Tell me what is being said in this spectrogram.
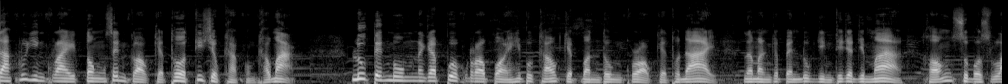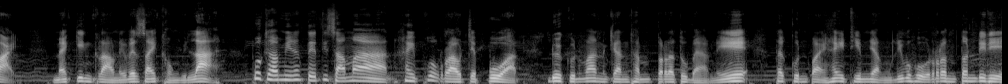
จากลูกยิงไกลตรงเส้นกรอบเขตโทษที่เฉียบขาดของเขามาก ลูกเต็งมุมนะครับพวกเราปล่อยให้พวกเขาเก็บบอลตรงกรอบเขตโทษได้ และมันก็เป็นลูกยิงที่ยอดเยี่ยมมากของซูโบสไลแม็กกินกล่าวในเว็บไซต์ของวิลล่าพวกเขามีนักเตะที่สามารถให้พวกเราเจ็บปวด ด้วยคุณว่าในการทำประตูแบบนี้ ถ้าคุณปล่อยให้ทีมอย่างลิเวอร์พูลเริ่มต้นด้ดี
